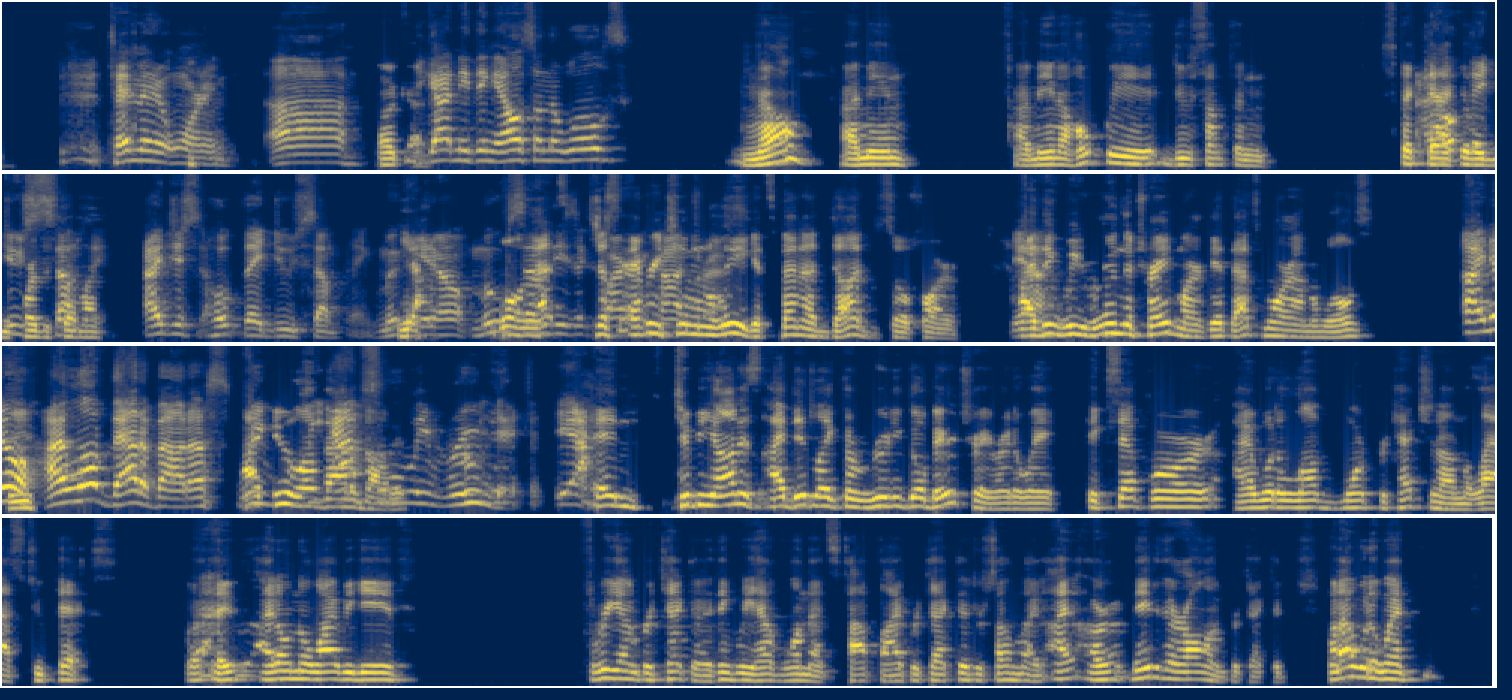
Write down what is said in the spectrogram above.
10 minute warning. Uh Okay. you got anything else on the Wolves? No, I mean, I mean, I hope we do something I spectacular before the something. deadline. I just hope they do something. Mo- Yeah. You know, move Well, some of these just every team in the league. It's been a dud so far. Yeah. I think we ruined the trade market. That's more on the Wolves. I know. we- I love that about us. I do love we that about it. absolutely ruined it. Yeah. And to be honest, I did like the Rudy Gobert trade right away, except for I would have loved more protection on the last two picks. I, I don't know why we gave three unprotected. I think we have one that's top five protected or something like I or maybe they're all unprotected. But I would have went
